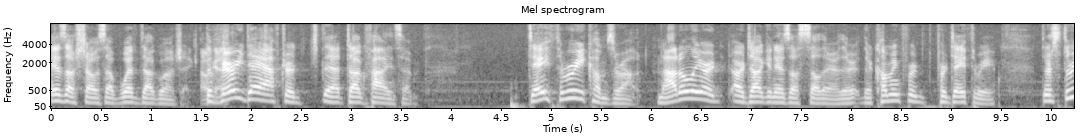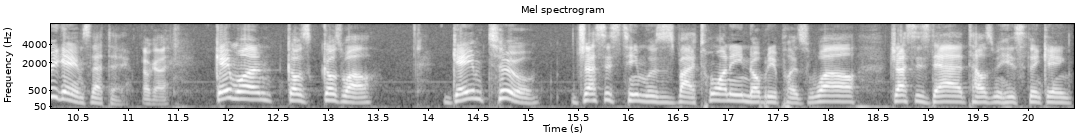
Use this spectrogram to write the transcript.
Izzo shows up with Doug Wojcik. The very day after that, Doug finds him. Day three comes around. Not only are, are Doug and Izzo still there, they're they're coming for for day three. There's three games that day. Okay. Game one goes goes well. Game two, Jesse's team loses by 20. Nobody plays well. Jesse's dad tells me he's thinking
